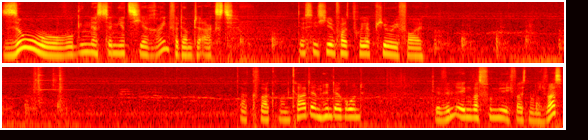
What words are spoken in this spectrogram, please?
So, wo ging das denn jetzt hier rein, verdammte Axt? Das ist jedenfalls Projekt Purify. Da quakt mein Kater im Hintergrund. Der will irgendwas von mir, ich weiß noch nicht was.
